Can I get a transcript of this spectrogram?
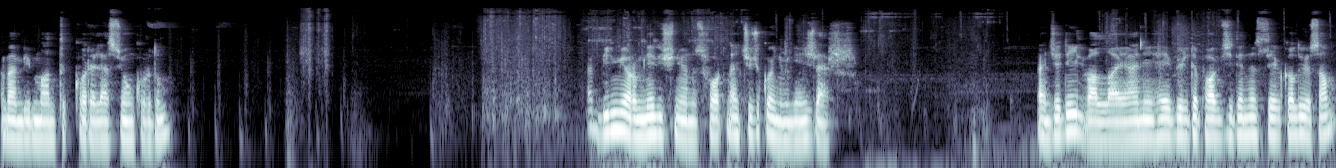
Hemen bir mantık korelasyon kurdum. Bilmiyorum ne düşünüyorsunuz? Fortnite çocuk oyunu mu gençler? Bence değil vallahi yani H1'de PUBG'de nasıl zevk alıyorsam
